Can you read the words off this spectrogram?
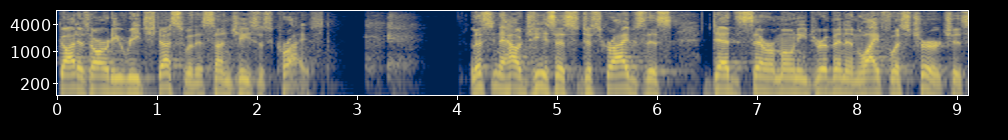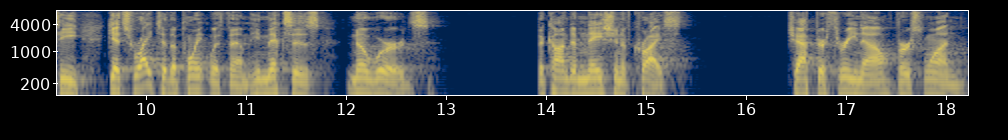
God has already reached us with his son, Jesus Christ. Listen to how Jesus describes this dead, ceremony driven, and lifeless church as he gets right to the point with them. He mixes no words. The condemnation of Christ chapter 3 now, verse 1.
